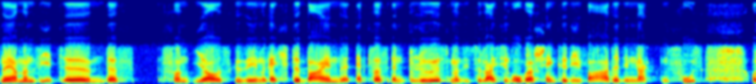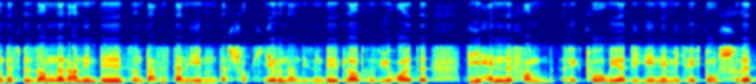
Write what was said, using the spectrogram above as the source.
naja, man sieht, äh, dass von ihr aus gesehen rechte Bein etwas entblößt. Man sieht so leicht den Oberschenkel, die Wade, den nackten Fuß. Und das Besondere an dem Bild, und das ist dann eben das Schockierende an diesem Bild laut Revue heute, die Hände von Victoria. Die gehen nämlich Richtung Schritt.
